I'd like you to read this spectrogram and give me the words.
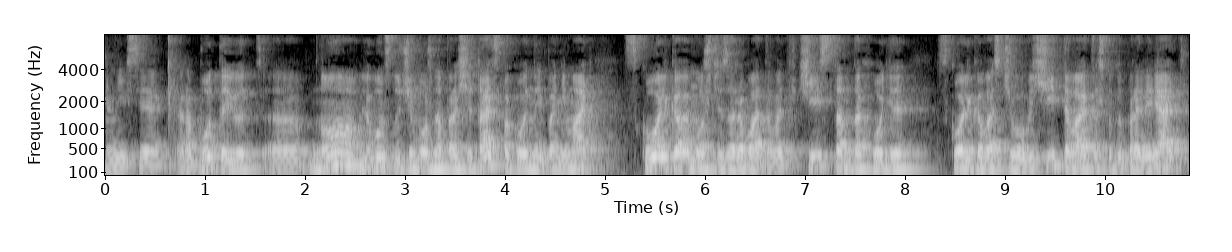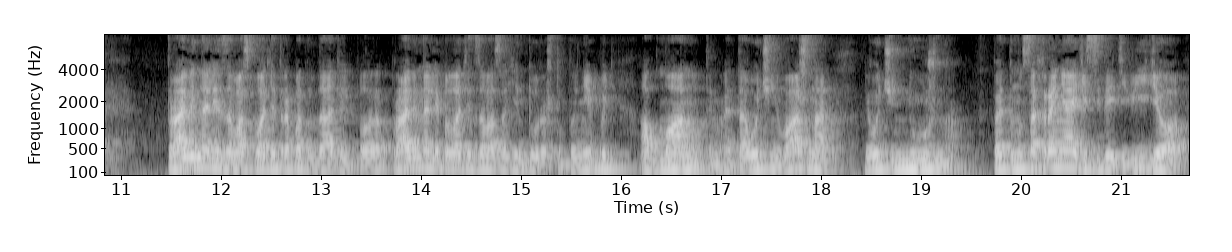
они все работают, э, но в любом случае можно просчитать спокойно и понимать, сколько вы можете зарабатывать в чистом доходе, сколько вас чего высчитывается, чтобы проверять, правильно ли за вас платит работодатель, правильно ли платит за вас агентура, чтобы не быть обманутым. Это очень важно и очень нужно. Поэтому сохраняйте себе эти видео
